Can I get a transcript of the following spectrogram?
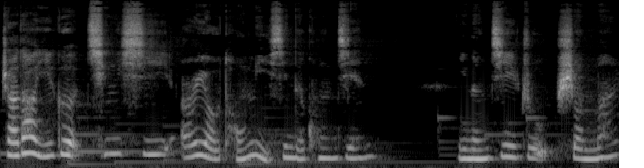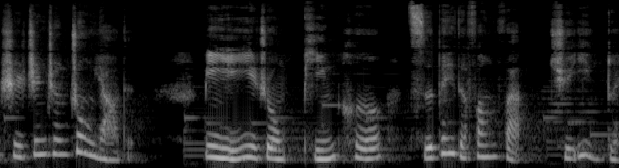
找到一个清晰而有同理心的空间。你能记住什么是真正重要的，并以一种平和、慈悲的方法去应对。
